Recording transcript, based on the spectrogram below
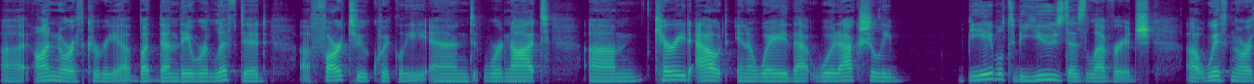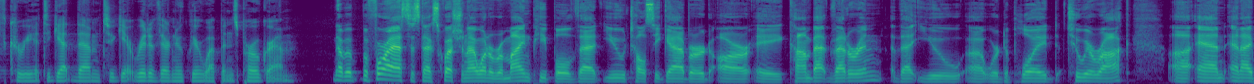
uh, on North Korea, but then they were lifted uh, far too quickly and were not um, carried out in a way that would actually be able to be used as leverage uh, with North Korea to get them to get rid of their nuclear weapons program. Now, but before I ask this next question, I want to remind people that you, Tulsi Gabbard, are a combat veteran, that you uh, were deployed to Iraq. Uh, and and I,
